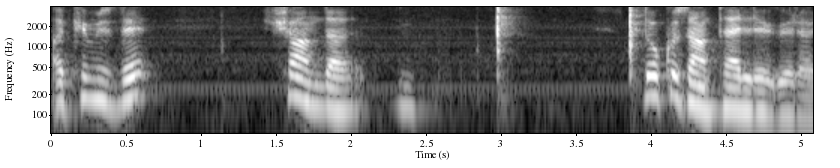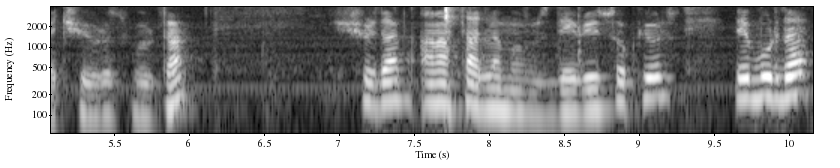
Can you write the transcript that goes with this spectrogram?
Akümüzde şu anda 9 amperliğe göre açıyoruz burada şuradan anahtarlamamızı devreye sokuyoruz ve burada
